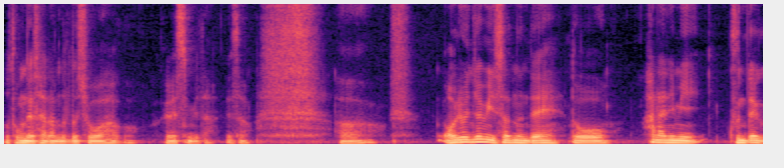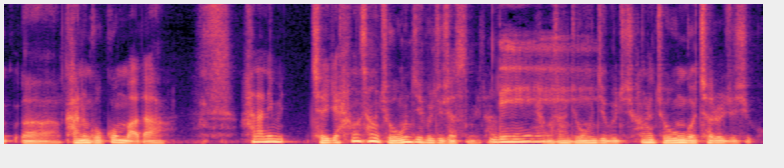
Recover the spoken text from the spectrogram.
또 동네 사람들도 좋아하고 그랬습니다. 그래서 어, 어려운 점이 있었는데 또 하나님이 군대 어, 가는 곳곳마다 하나님이 제게 항상 좋은 집을 주셨습니다. 네. 항상 좋은 집을 주시고 항상 좋은 거처를 주시고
